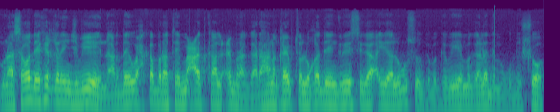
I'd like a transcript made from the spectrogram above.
munaasabad ay ka qalinjibiyeen arday wax ka baratay macadka alcimra gaar ahaan qeybta luqadda ingiriisiga ayaa lagu soo gebagabeeyey magaalada muqdisho.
